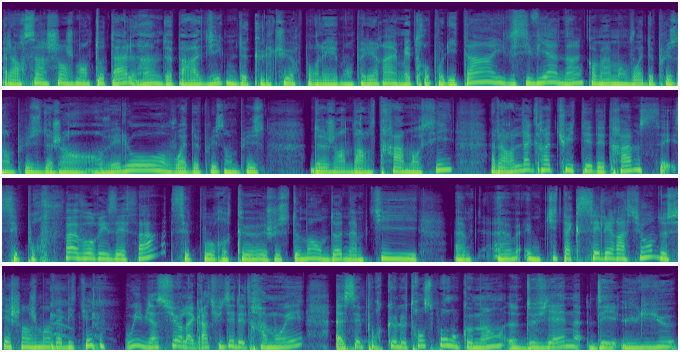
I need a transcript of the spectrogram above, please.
Alors c'est un changement total hein, de paradigme, de culture pour les Montpelliérains et métropolitains. Ils y viennent hein, quand même. On voit de plus en plus de gens en vélo, on voit de plus en plus de gens dans le tram aussi. Alors la gratuité des trams, c'est pour favoriser ça. C'est pour que justement on donne un petit, un- un- une petite accélération de ces changements d'habitude. Oui, bien sûr, la gratuité des tramways, euh, c'est pour que le transport en commun euh, devienne des lieux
